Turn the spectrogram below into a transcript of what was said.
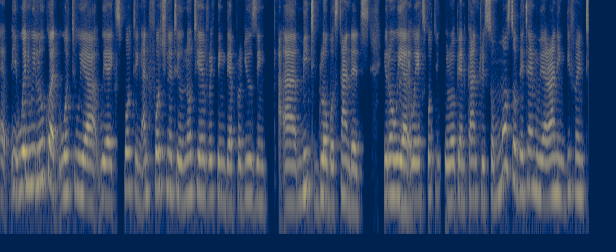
Uh, when we look at what we are we are exporting, unfortunately, not everything they're producing uh, meet global standards. You know, we are mm-hmm. we're exporting to European countries, so most of the time we are running different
